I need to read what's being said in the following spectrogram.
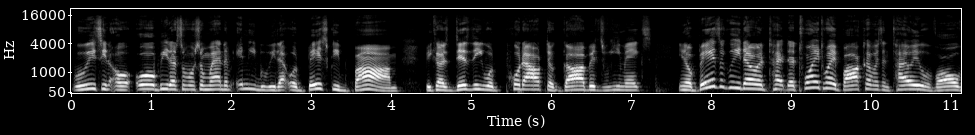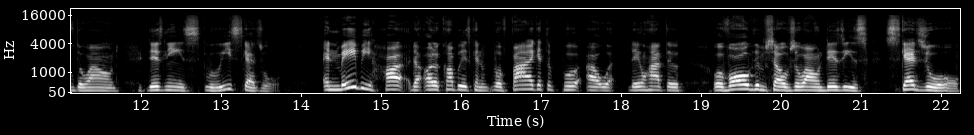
releasing or, or be there for some random indie movie that would basically bomb because Disney would put out the garbage remakes. You know, basically their enti- the 2020 box office entirely revolved around Disney's release schedule and maybe the other companies can will finally get to put out. They don't have to revolve themselves around Disney's schedule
